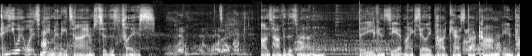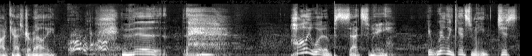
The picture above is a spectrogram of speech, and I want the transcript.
And he went with me many times to this place on top of this mountain that you can see at mikesdailypodcast.com in Podcastro Valley. The Hollywood upsets me. It really gets me just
